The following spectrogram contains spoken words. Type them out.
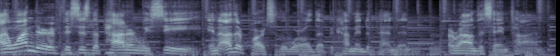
I wonder if this is the pattern we see in other parts of the world that become independent around the same time.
